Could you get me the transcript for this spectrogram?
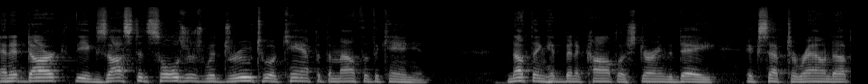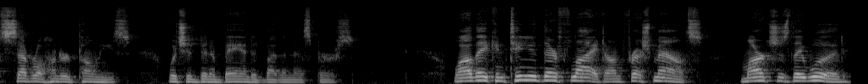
and at dark the exhausted soldiers withdrew to a camp at the mouth of the canyon. Nothing had been accomplished during the day except to round up several hundred ponies, which had been abandoned by the Nez Perce. While they continued their flight on fresh mounts, march as they would,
